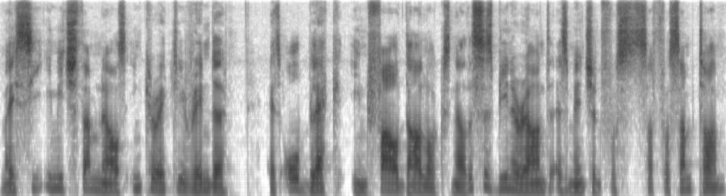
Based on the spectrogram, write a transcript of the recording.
may see image thumbnails incorrectly render as all black in file dialogues. Now, this has been around, as mentioned, for, for some time.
